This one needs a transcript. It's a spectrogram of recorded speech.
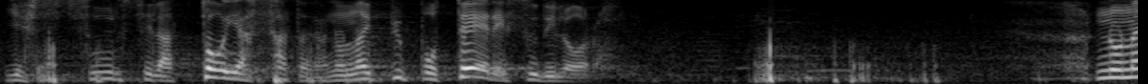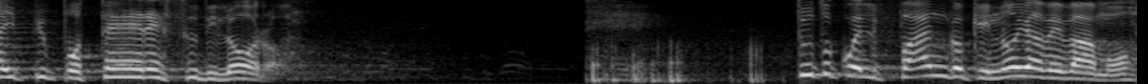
Gesù se la toglie a Satana, non hai più potere su di loro non hai più potere su di loro. Tutto quel fango che noi avevamo,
